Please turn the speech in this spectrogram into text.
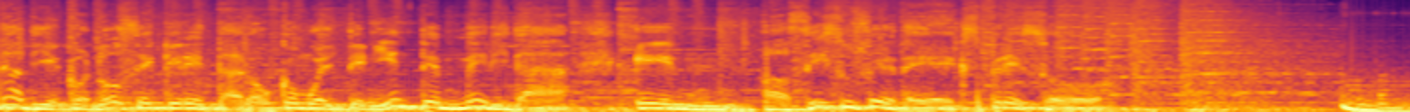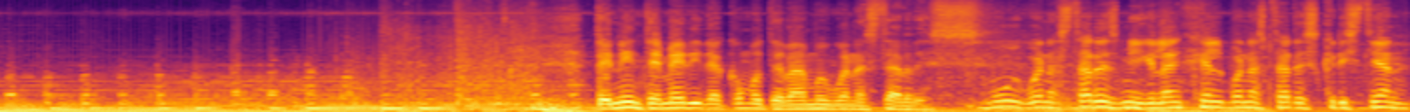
Nadie conoce Querétaro como el teniente Mérida en Así sucede expreso. Teniente Mérida, ¿cómo te va? Muy buenas tardes. Muy buenas tardes, Miguel Ángel. Buenas tardes, Cristian.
